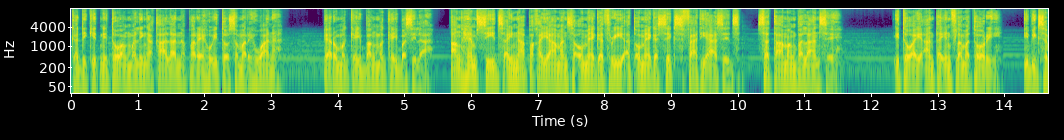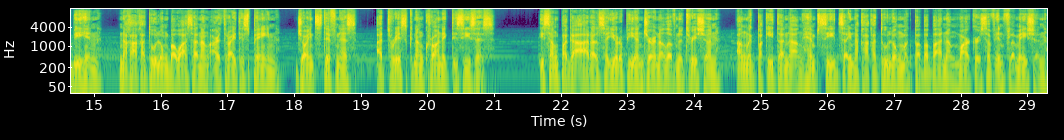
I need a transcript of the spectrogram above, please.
kadikit nito ang maling akala na pareho ito sa marijuana. Pero magkaibang magkaiba sila. Ang hemp seeds ay napakayaman sa omega-3 at omega-6 fatty acids sa tamang balanse. Ito ay anti-inflammatory, ibig sabihin, nakakatulong bawasan ang arthritis pain, joint stiffness, at risk ng chronic diseases. Isang pag-aaral sa European Journal of Nutrition ang nagpakita na ang hemp seeds ay nakakatulong magpababa ng markers of inflammation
